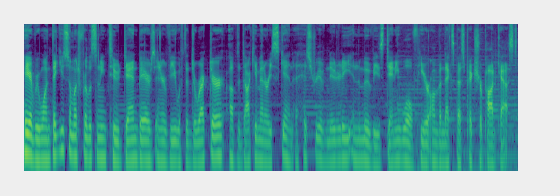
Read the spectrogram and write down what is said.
Hey everyone, thank you so much for listening to Dan Baer's interview with the director of the documentary Skin, A History of Nudity in the Movies, Danny Wolf, here on the Next Best Picture podcast.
